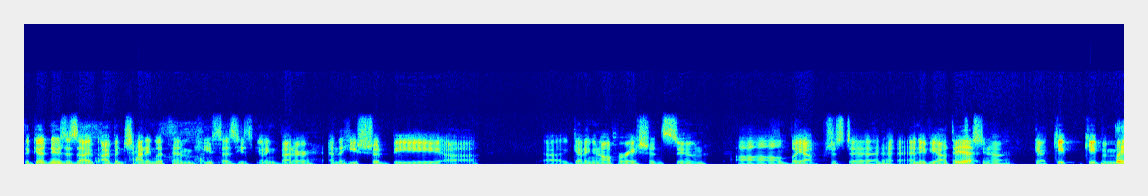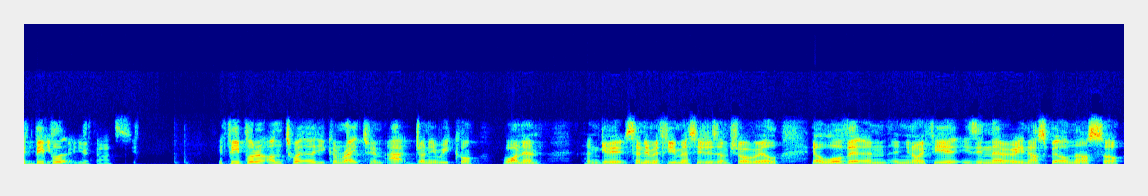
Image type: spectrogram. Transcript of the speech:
the good news is I've, I've been chatting with him. He says he's getting better and that he should be uh, uh, getting an operation soon. Um, but yeah, just uh, any of you out there, Yeah. just you know, yeah, keep keep him, But if keep people- him in your thoughts. If people are on Twitter, you can write to him at Johnny Rico one N and give it, send him a few messages. I'm sure he'll he'll love it. And, and you know if he he's in there in hospital now, so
